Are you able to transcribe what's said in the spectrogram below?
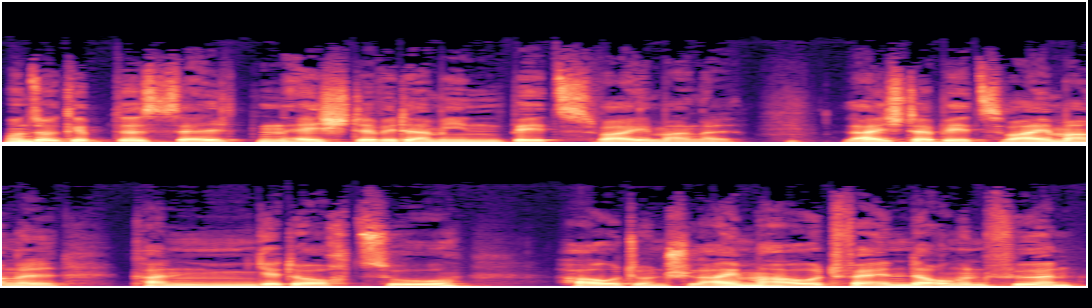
und so gibt es selten echte Vitamin B2-Mangel. Leichter B2-Mangel kann jedoch zu Haut- und Schleimhautveränderungen führen,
